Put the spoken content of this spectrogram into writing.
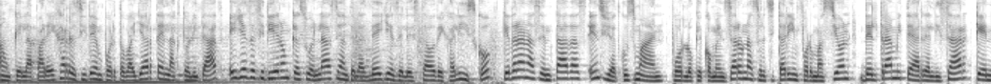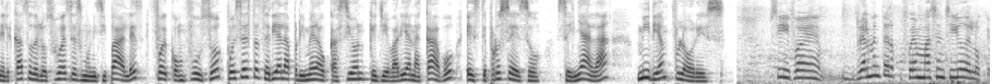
Aunque la pareja reside en Puerto Vallarta en la actualidad, ellas decidieron que su enlace ante las leyes del estado de Jalisco quedaran asentadas en Ciudad Guzmán, por lo que comenzaron a solicitar información del trámite a realizar, que en el caso de los jueces municipales fue confuso, pues esta sería la primera ocasión que llevarían a cabo este proceso, señala Miriam Flores. Sí, fue realmente fue más sencillo de lo que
